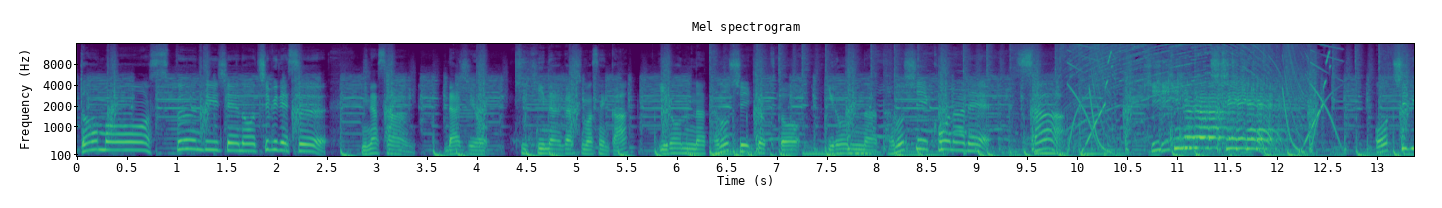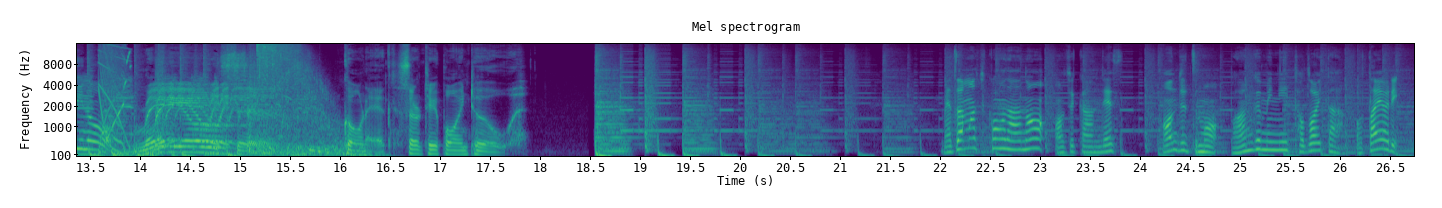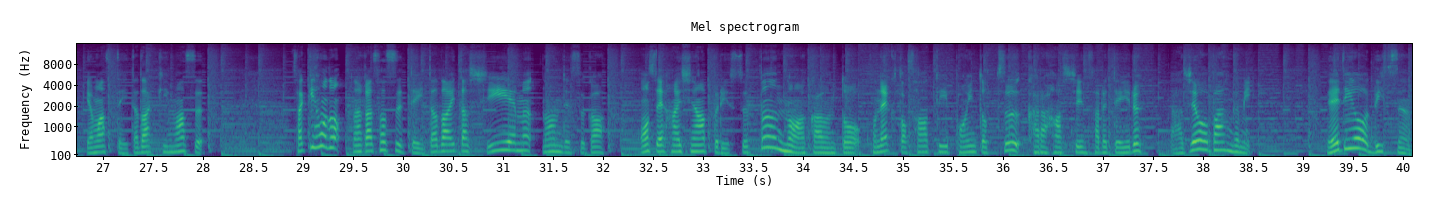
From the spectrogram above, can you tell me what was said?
どうもスプーン DJ のちびです。皆さんラジオ聞き流しませんか？いろんな楽しい曲といろんな楽しいコーナーで。さあ聞き流していけ！おちびの Radio Listen Connect 30.2目覚ましコーナーのお時間です。本日も番組に届いたお便り読ませていただきます。先ほど流させていただいた CM なんですが音声配信アプリスプーンのアカウントコネクト30.2から発信されているラジオ番組「レディオリスン」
